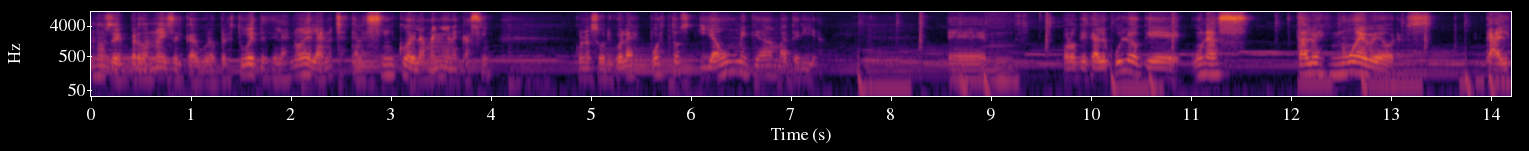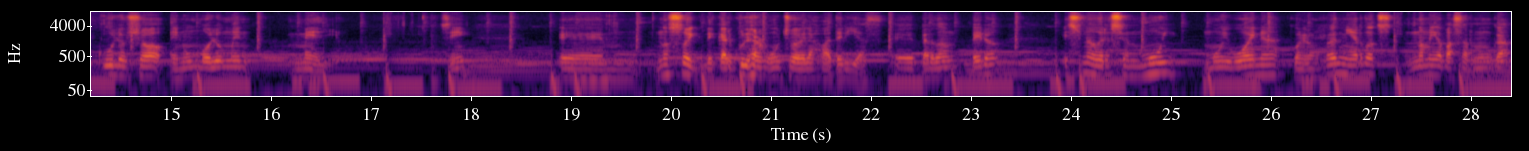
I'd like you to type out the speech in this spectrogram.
no sé, perdón, no hice el cálculo. Pero estuve desde las 9 de la noche hasta las 5 de la mañana casi. Con los auriculares puestos y aún me quedaban batería. Em, por lo que calculo que unas tal vez 9 horas. Calculo yo en un volumen medio. ¿Sí? Em, no soy de calcular mucho de las baterías, eh, perdón, pero es una duración muy, muy buena. Con los Redmi AirDots no me iba a pasar nunca,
